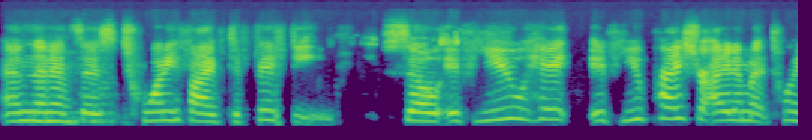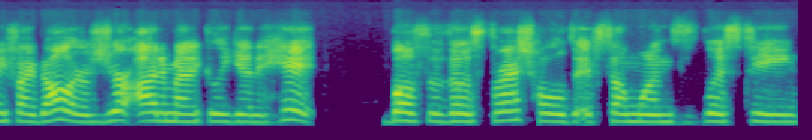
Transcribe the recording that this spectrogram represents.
and then it Mhm. says 25 to 50. So if you hit, if you price your item at $25, you're automatically going to hit both of those thresholds if someone's listing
